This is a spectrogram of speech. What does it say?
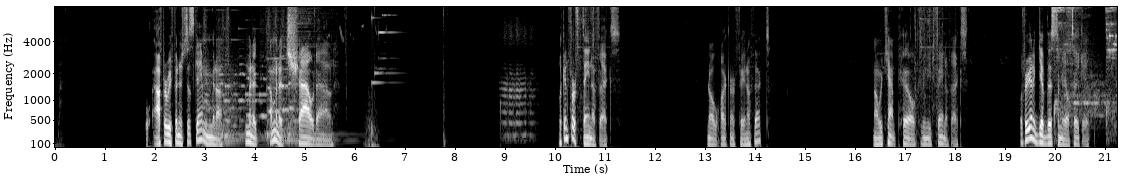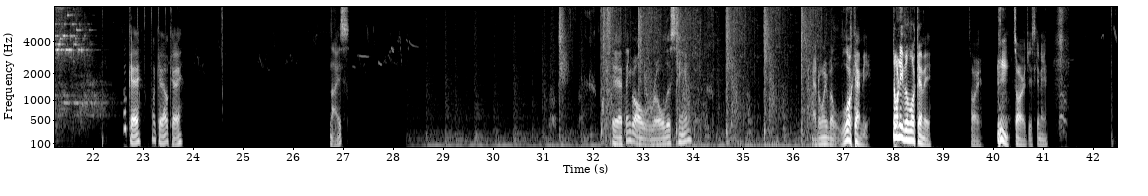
Well, after we finish this game, I'm gonna, I'm gonna, I'm gonna chow down. Looking for Faint effects. No Larkner Faint effect. No, we can't pill because we need Faint effects. Well, if you're gonna give this to me, I'll take it. Okay, okay, okay. Nice. Okay, I think I'll roll this team. Yeah, don't even look at me. Don't even look at me. Sorry. Sorry, just getting,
